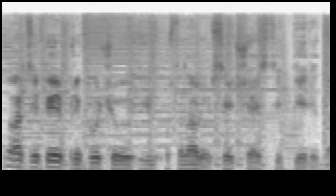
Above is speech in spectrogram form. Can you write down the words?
Ну а теперь прикручиваю и устанавливаю все части переда.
